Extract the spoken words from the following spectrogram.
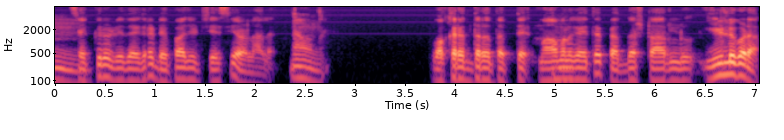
ఉమ్, సెక్యూరిటీ దగ్గర డిపాజిట్ చేసి వెళ్ళాలి. అవును. ఒకరిద్దరు తప్పితే మామూలుగా అయితే పెద్ద స్టార్లు వీళ్ళు కూడా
